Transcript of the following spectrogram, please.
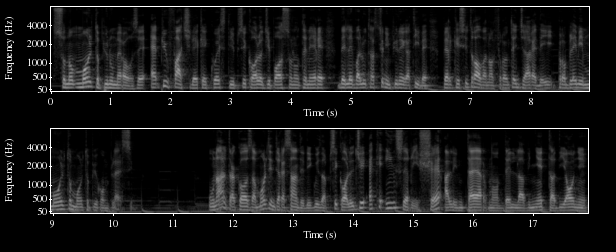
sono molto più numerose, è più facile che questi psicologi possano ottenere delle valutazioni più negative perché si trovano a fronteggiare dei problemi molto molto più complessi. Un'altra cosa molto interessante di Guida Psychology è che inserisce all'interno della vignetta di ogni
